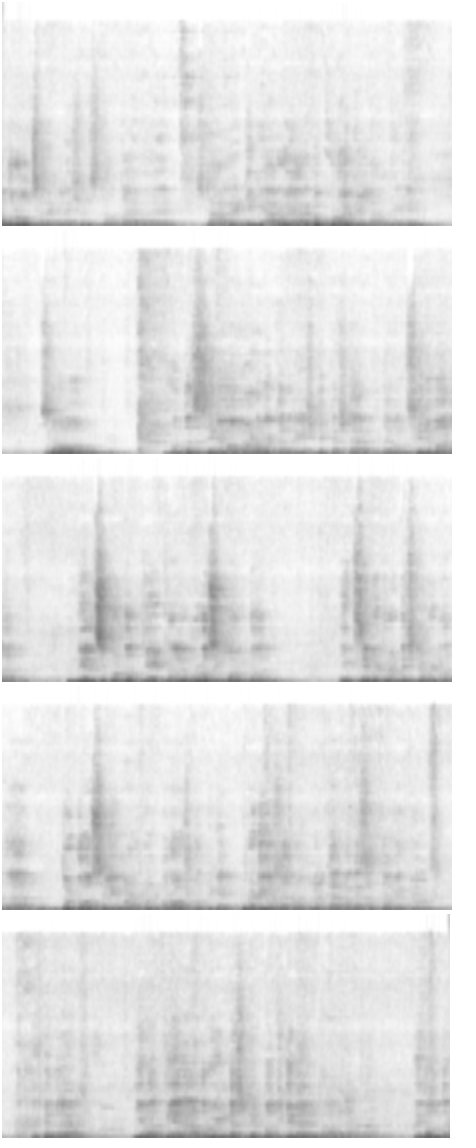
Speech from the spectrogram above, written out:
ಒಂದು ರೂಲ್ಸ್ ರೆಗ್ಯುಲೇಷನ್ಸ್ ತರ್ತಾ ಇದ್ದಾರೆ. ಸ್ಟಾರ್ ರೇಟಿಂಗ್ ಯಾರು ಯಾರಿಗೂ ಕೊಡೋಂಗಿಲ್ಲ ಅಂತೇಳಿ ಸೊ ಒಂದು ಸಿನಿಮಾ ಮಾಡಬೇಕಾದ್ರೆ ಎಷ್ಟು ಕಷ್ಟ ಇರ್ತದೆ ಒಂದು ಸಿನಿಮಾನ ನಿಲ್ಲಿಸ್ಕೊಂಡು ಥಿಯೇಟ್ರಲ್ಲಿ ಉಳಿಸ್ಕೊಂಡು ಎಕ್ಸಿಬಿಟ್ರು ಡಿಸ್ಟ್ರಿಬ್ಯೂಟರ್ ಹತ್ರ ದುಡ್ಡು ವಸೂಲಿ ಮಾಡ್ಕೊಂಡು ಬರೋ ಅಷ್ಟೊತ್ತಿಗೆ ಪ್ರೊಡ್ಯೂಸರು ಮುಕ್ಕಾಲು ಭಾಗ ಸತ್ತೋಗಿರ್ತಾನೆ ಯಾಕಂದ್ರೆ ಇವತ್ತೇನಾದ್ರೂ ಇಂಡಸ್ಟ್ರಿ ಬದುಕಿದೆ ಅಂತ ಆದರೆ ಇದೊಂದು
